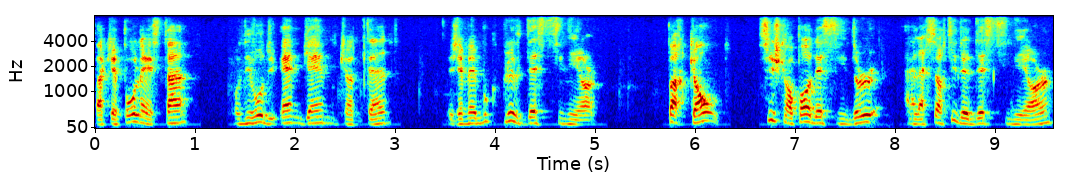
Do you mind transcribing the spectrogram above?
Fait que pour l'instant, au niveau du endgame content, j'aimais beaucoup plus Destiny 1. Par contre, si je compare Destiny 2 à la sortie de Destiny 1,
